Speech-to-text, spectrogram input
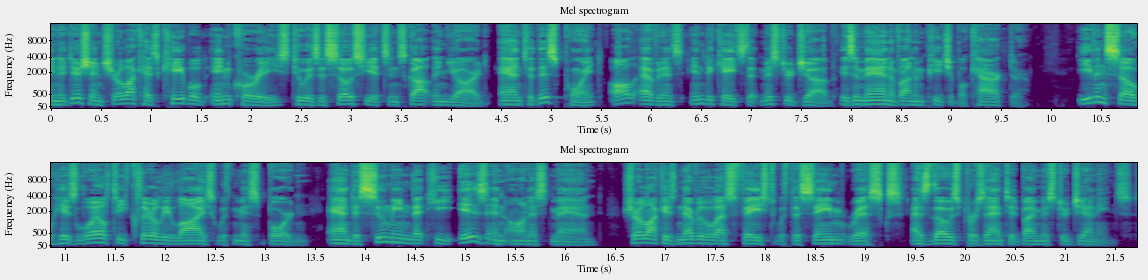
In addition, Sherlock has cabled inquiries to his associates in Scotland Yard, and to this point, all evidence indicates that Mr. Jubb is a man of unimpeachable character. Even so, his loyalty clearly lies with Miss Borden, and assuming that he is an honest man, Sherlock is nevertheless faced with the same risks as those presented by Mr. Jennings.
